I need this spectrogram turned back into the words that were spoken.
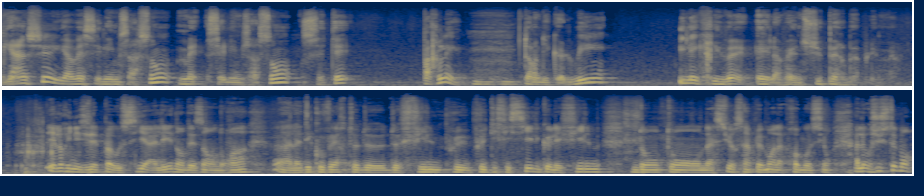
bien sûr, il y avait Célim Sasson, mais Célim Sasson, c'était parler. Mm-hmm. Tandis que lui, il écrivait et il avait une superbe plume. Et alors, il n'hésitait pas aussi à aller dans des endroits à la découverte de, films plus, plus difficiles que les films dont on assure simplement la promotion. Alors, justement,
